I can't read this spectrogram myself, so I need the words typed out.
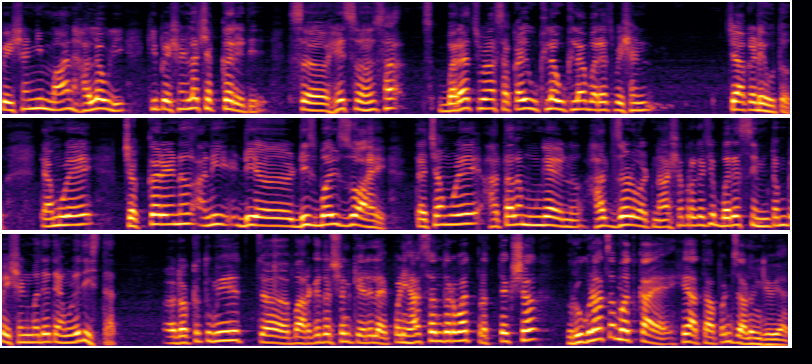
पेशंटनी मान हलवली की पेशंटला चक्कर येते. स हे सहसा बऱ्याच वेळा सकाळी उठल्या उठल्या बऱ्याच पेशंटच्याकडे होतं. त्यामुळे चक्कर येणं आणि डि डिसबल्स जो आहे त्याच्यामुळे हाताला मुंग्या येणं हात जड वाटणं अशा प्रकारचे बरेच सिमटम पेशंटमध्ये त्यामुळे दिसतात. डॉक्टर तुम्ही मार्गदर्शन केलेलं आहे पण ह्या संदर्भात प्रत्यक्ष रुग्णाचं मत काय आहे हे आता आपण जाणून घेऊयात.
